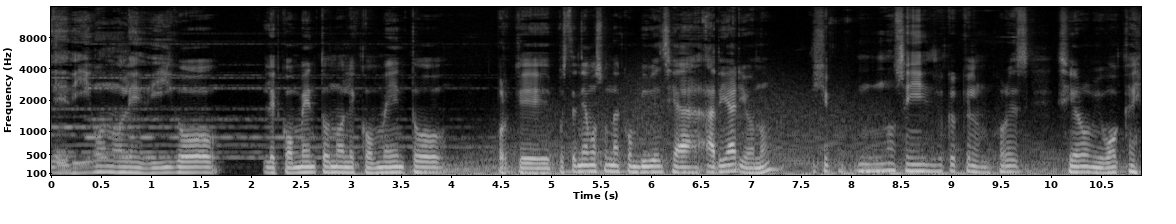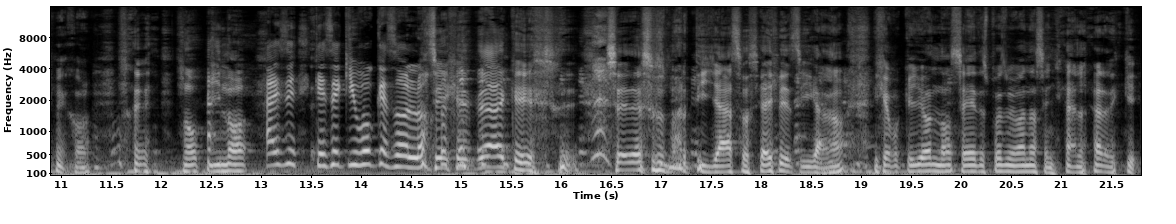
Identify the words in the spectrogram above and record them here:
le digo, no le digo, le comento, no le comento, porque pues teníamos una convivencia a diario, ¿no? Dije, no sé, yo creo que a lo mejor es cierro mi boca y mejor no opino. Ay, sí, que se equivoque solo. Sí, dije, "Ay, que se dé sus martillazos y ahí le siga, ¿no? Dije, porque yo no sé, después me van a señalar de que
